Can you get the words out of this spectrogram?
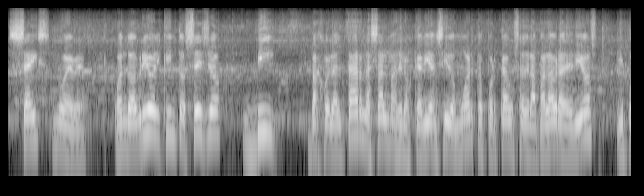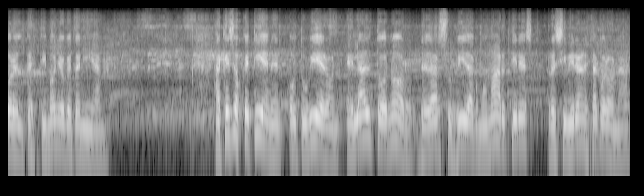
6, 9. Cuando abrió el quinto sello, vi bajo el altar las almas de los que habían sido muertos por causa de la palabra de Dios y por el testimonio que tenían. Aquellos que tienen o tuvieron el alto honor de dar sus vidas como mártires recibirán esta corona.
